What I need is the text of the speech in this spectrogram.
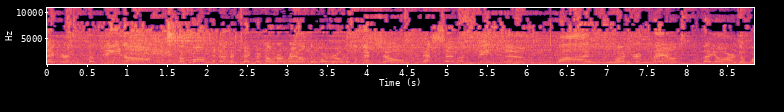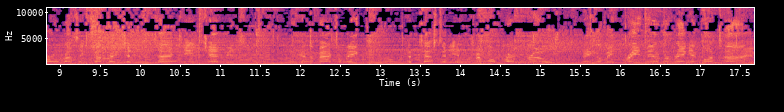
Undertaker, the Phenom, the vaunted Undertaker known around the world, and the Big Show at 7 feet 2, 500 pounds. They are the World Wrestling Federation Tag Team Champions. And the match will be contested in triple threat rules, meaning there'll be three men in the ring at one time.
